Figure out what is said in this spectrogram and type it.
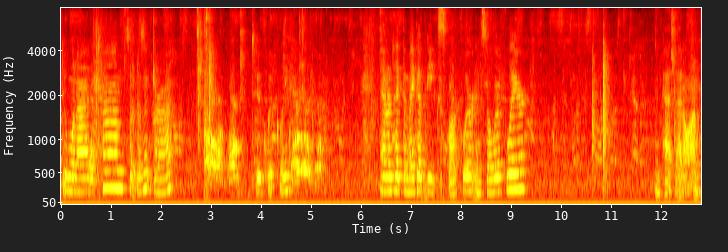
Do one eye at a time so it doesn't dry too quickly. And I'm going to take the Makeup Geek Sparkler in Solar Flare and pat that on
